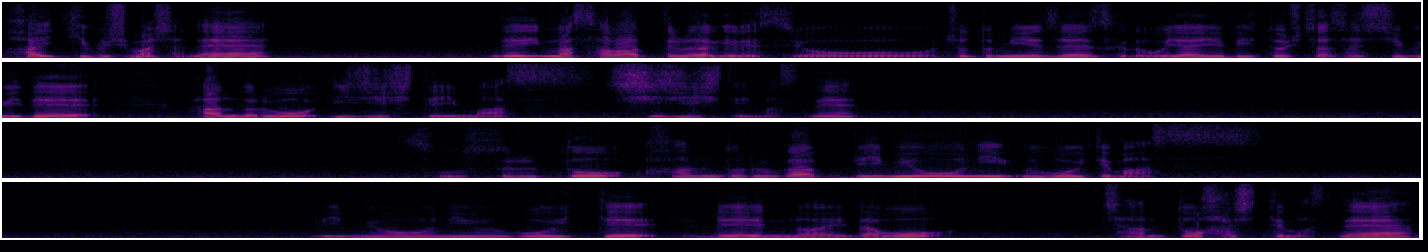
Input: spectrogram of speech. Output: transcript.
はい、キープしましたね。で、今触ってるだけですよ。ちょっと見えづらいですけど、親指と人差し指でハンドルを維持しています。指示していますね。そうするとハンドルが微妙に動いてます。微妙に動いてレーンの間をちゃんと走ってますね。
